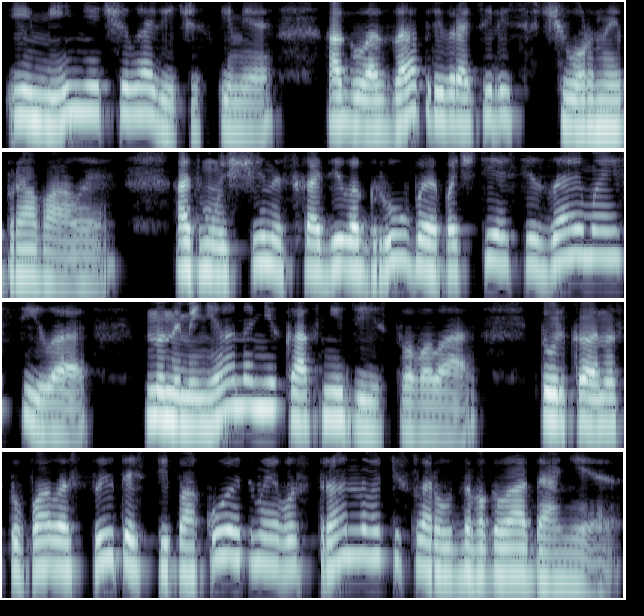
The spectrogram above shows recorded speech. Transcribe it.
и менее человеческими, а глаза превратились в черные провалы. От мужчины сходила грубая, почти осязаемая сила, но на меня она никак не действовала. Только наступала сытость и покой от моего странного кислородного голодания.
